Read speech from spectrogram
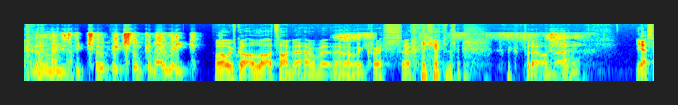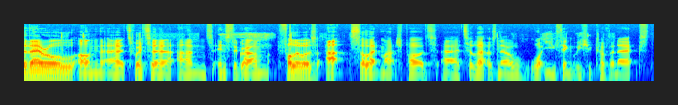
I'm to lose a big chunk, big chunk of my week. well, we've got a lot of time at home at the moment, Chris. So we can we can put it on there. Yeah, so they're all on uh, Twitter and Instagram. Follow us at Select Match Pod uh, to let us know what you think we should cover next.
